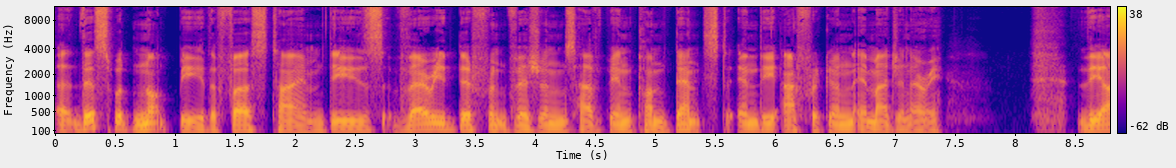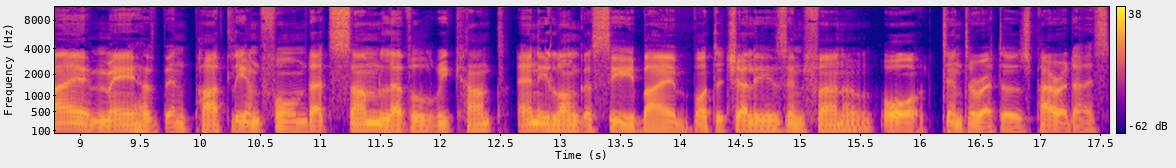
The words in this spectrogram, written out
Uh, this would not be the first time these very different visions have been condensed in the African imaginary. The eye may have been partly informed at some level we can't any longer see by Botticelli's Inferno or Tintoretto's Paradise.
